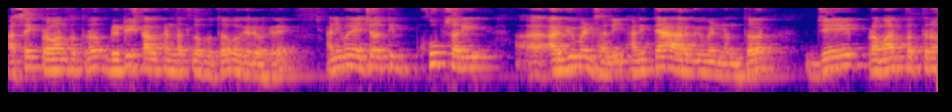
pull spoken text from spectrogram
असं एक प्रमाणपत्र ब्रिटिश कालखंडातलं होतं वगैरे वगैरे. आणि मग याच्यावरती खूप सारी आर्ग्युमेंट झाली आणि त्या आर्ग्युमेंट नंतर जे प्रमाणपत्र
